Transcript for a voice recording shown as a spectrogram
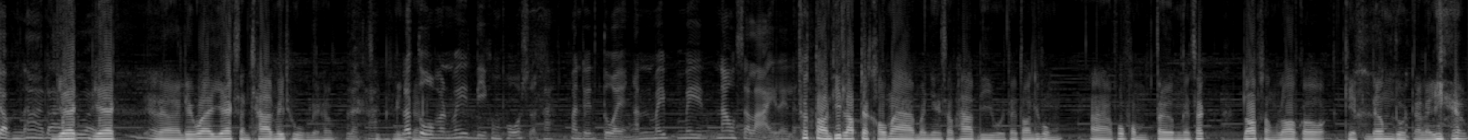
จำหน้าได้แยกด้วยแยกเอ่อเรียกว่าแยกสัญชาติไม่ถูกเลยครับเหรอคะกิ้งก่าแล้วตัวมันไม่ดีคอมโพสเหรอคะ มันเป็นตัวอย่างนั้นไม่ไม่เน่าสลายเลยเหรอคะก็ตอนที่รับจากเขามามันยังสภาพดีอยู่ แต่ตอนที่ผมอ่าพวกผมเติมกันสักรอบสองรอบก็เกล็ดเริ่มหลุดอะไรอย่างเงี้ยครับ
